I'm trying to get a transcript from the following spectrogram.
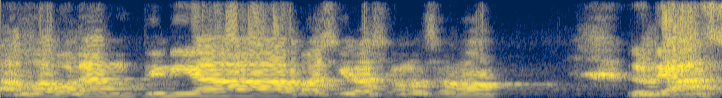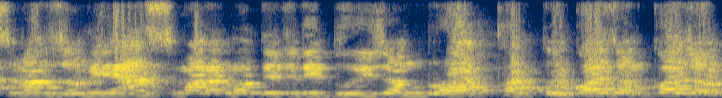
আল্লাহ বলেন দুনিয়ার বাসীরা শোনো শোনো। যদি আসমান, জমিনে আসমানের মধ্যে যদি দুইজন রব থাকতো, কয়জন কয়জন?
